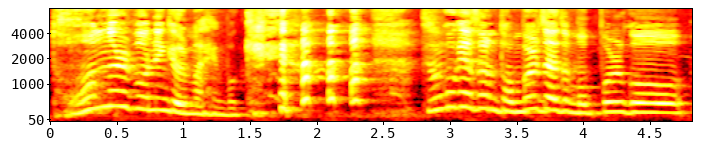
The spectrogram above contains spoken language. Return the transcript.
돈을 버는 게 얼마나 행복해. 중국에서는 돈 벌자 해도 못 벌고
